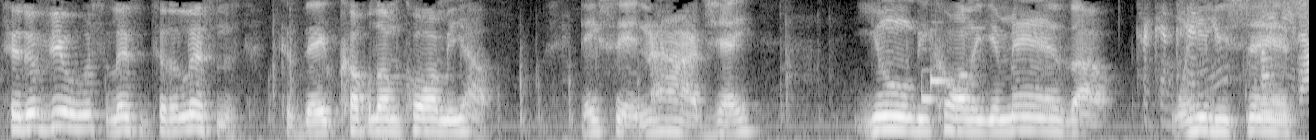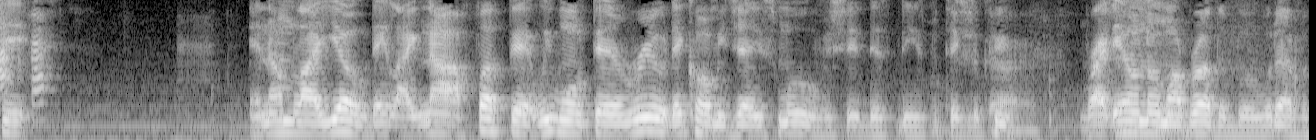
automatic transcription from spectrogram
To the viewers, listen to the listeners, because they a couple of them called me out. They said, "Nah, Jay, you don't be calling your man's out To when he be saying need shit." access. And I'm like, "Yo," they like, "Nah, fuck that. We want that real." They call me Jay Smooth and shit. This these particular Sky. people, right? They don't know my brother, but whatever.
